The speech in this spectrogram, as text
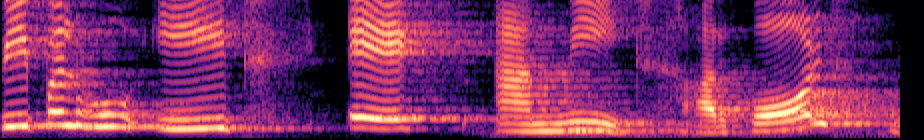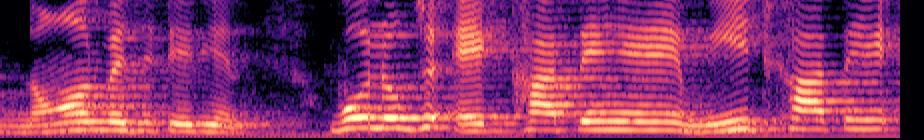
People who eat eggs and meat are called non vegetarian वो लोग जो एग खाते हैं मीट खाते हैं,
